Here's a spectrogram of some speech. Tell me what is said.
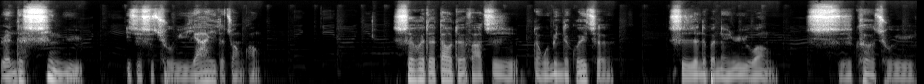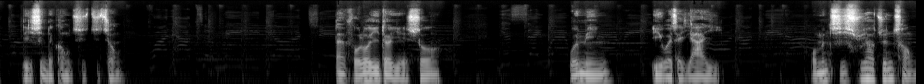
人的性欲一直是处于压抑的状况。社会的道德、法治等文明的规则，使人的本能欲望时刻处于理性的控制之中。但弗洛伊德也说，文明意味着压抑，我们既需要遵从，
